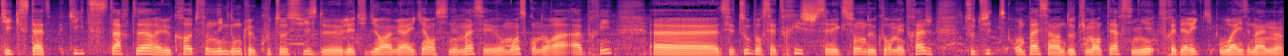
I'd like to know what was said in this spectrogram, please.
Kickstarter et le crowdfunding, donc le couteau suisse de l'étudiant américain en cinéma, c'est au moins ce qu'on aura appris. Euh, c'est tout pour cette riche sélection de courts-métrages. Tout de suite, on passe à un documentaire signé Frédéric Wiseman.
